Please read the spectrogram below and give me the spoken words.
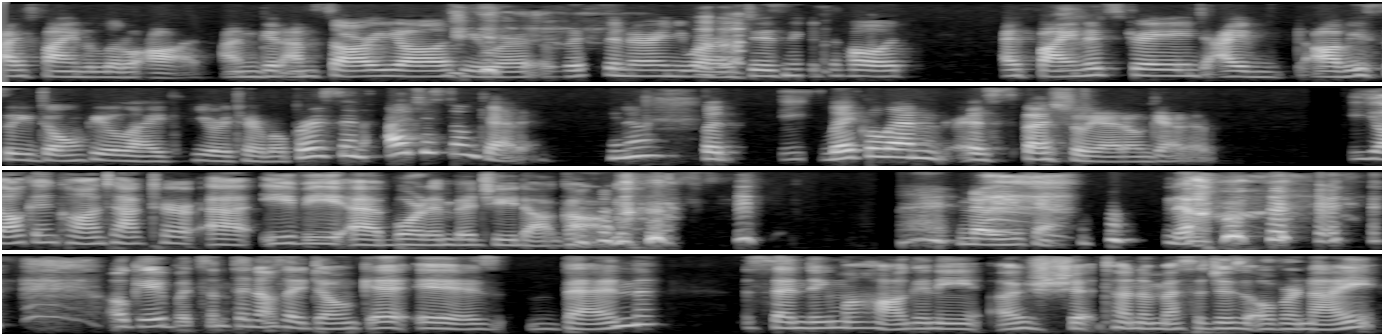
I find a little odd. I'm good. I'm sorry, y'all, if you are a listener and you are a Disney adult. I find it strange. I obviously don't feel like you're a terrible person. I just don't get it, you know. But Legoland, especially, I don't get it y'all can contact her at evie at boredandbitchy.com. no, you can't. no. okay, but something else I don't get is Ben sending Mahogany a shit ton of messages overnight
